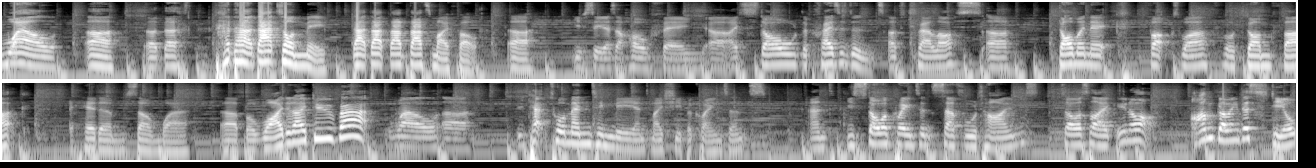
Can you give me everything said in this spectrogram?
Well, uh, uh that, that, that's on me. That, that, that, that's my fault. Uh, you see, there's a whole thing. Uh, I stole the president of Trelos, uh, Dominic Foxworth, or Dom Fuck. I hid him somewhere. Uh, but why did I do that? Well, uh, he kept tormenting me and my sheep acquaintance. And he stole acquaintance several times. So I was like, you know what? I'm going to steal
